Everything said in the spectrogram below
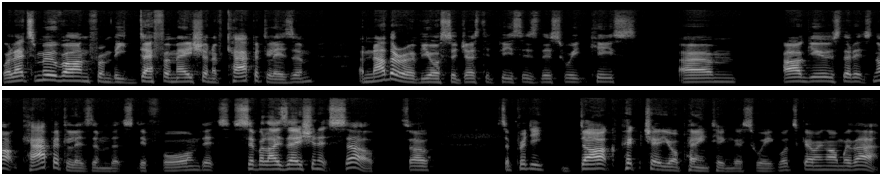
Well, let's move on from the defamation of capitalism. Another of your suggested pieces this week, Keith, um, argues that it's not capitalism that's deformed, it's civilization itself. So it's a pretty dark picture you're painting this week. What's going on with that?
